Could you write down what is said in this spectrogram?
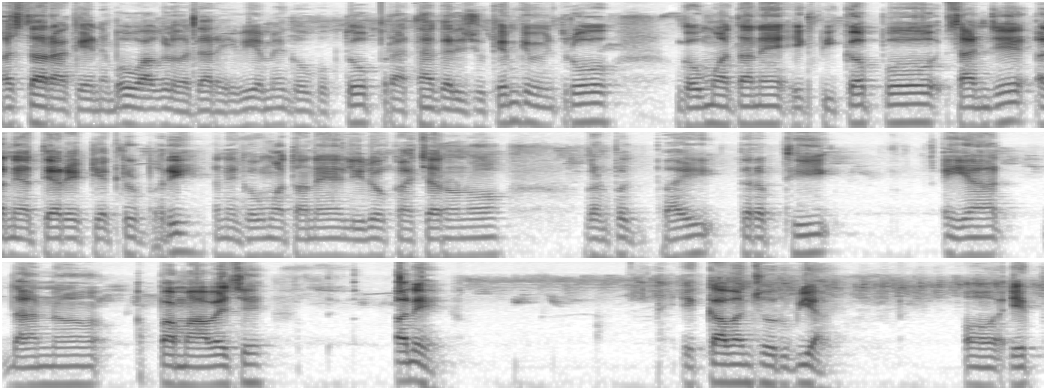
હસતા રાખે અને બહુ આગળ વધારે એવી અમે ગૌ ભક્તો પ્રાર્થના કરીશું. કેમ કે મિત્રો, ગૌમાતાને એક પિકઅપ સાંજે અને અત્યારે એક ટ્રેક્ટર ભરી અને ગૌમાતાને લીલો કાચારોનો ગણપતભાઈ તરફથી અહીંયા દાન આપવામાં આવે છે. અને એકાવનસો રૂપિયા એક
